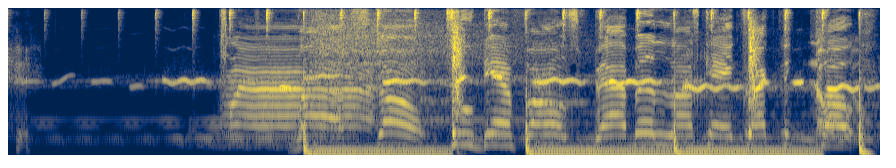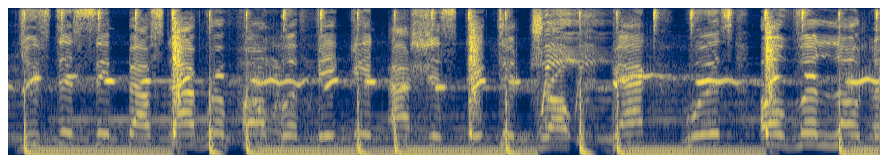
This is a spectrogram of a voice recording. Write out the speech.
Rob Stone, two damn phones. Babylons can't crack the code. To sip out styrofoam, but figured I should stick to dro. Backwoods overload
